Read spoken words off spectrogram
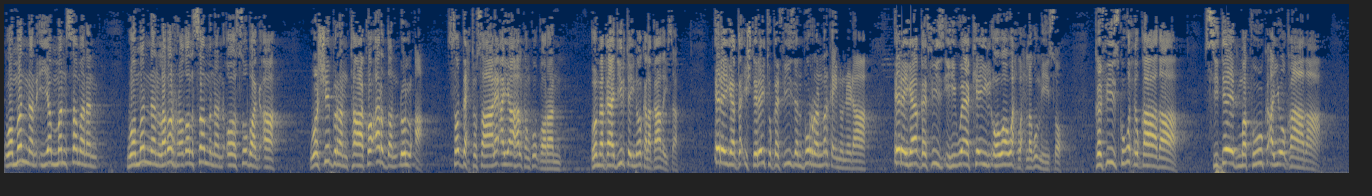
wa manan iyo man samanan wa manan laba rodol samnan oo subag ah wa shibran taako ardan dhul ah. Saddex tusaale ayaa halkan ku qoran oo maqaadiirta inoo kala qaadaysa ereyga ishtaraytu kafiizan buran markaynu nidhaa ereygaa kafiiz ihi waa kayl oo waa wax wax lagu miiso. Kafiizku wuxuu qaadaa sideed makuuk ayuu qaadaa.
